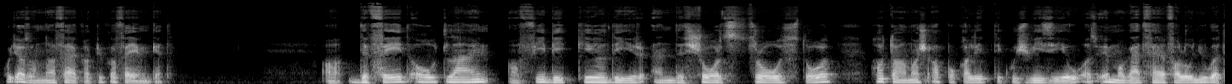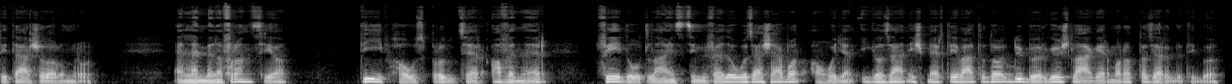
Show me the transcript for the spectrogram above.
hogy azonnal felkapjuk a fejünket. A The Fade Outline a Phoebe Kildare and the Short Straws-tól hatalmas apokaliptikus vízió az önmagát felfaló nyugati társadalomról. Ellenben a francia Deep House producer Avener Fade Out Lines című feldolgozásában, ahogyan igazán ismerté vált a dal, dübörgős láger maradt az eredetiből.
